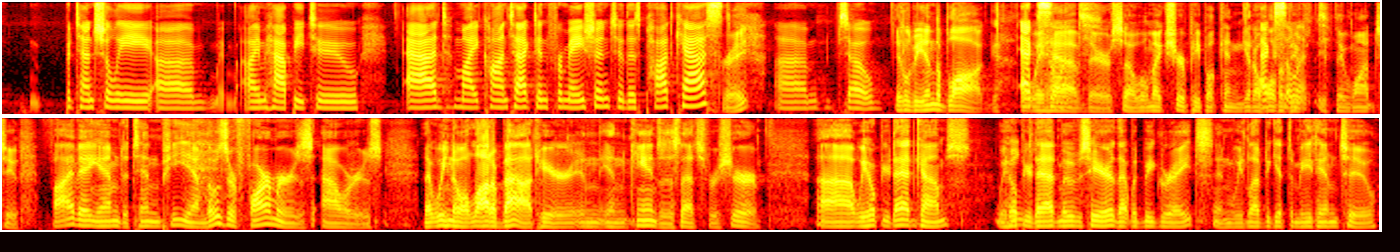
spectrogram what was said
potentially um, I'm happy to add my contact information to this podcast. Great. Um, so It'll be in the blog that we have there, so we'll make sure people can get a hold of Excellent. you if, if they want to. 5 a.m. to 10 p.m. Those are farmers' hours that we know a lot about here in, in Kansas, that's for sure. Uh, we hope your dad comes. We hope your dad moves here. That would be great, and we'd love to get to meet him too.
